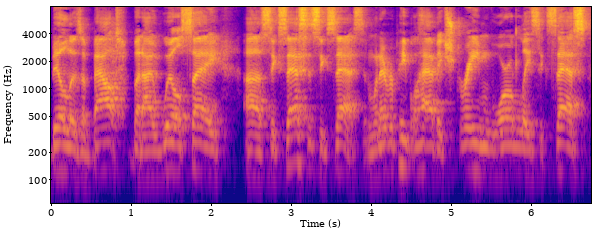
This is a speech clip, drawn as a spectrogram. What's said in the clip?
Bill is about, but I will say uh, success is success. And whenever people have extreme worldly success,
